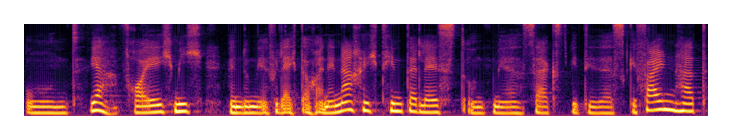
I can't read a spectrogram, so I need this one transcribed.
und ja, freue ich mich, wenn du mir vielleicht auch eine Nachricht hinterlässt und mir sagst, wie dir das gefallen hat.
